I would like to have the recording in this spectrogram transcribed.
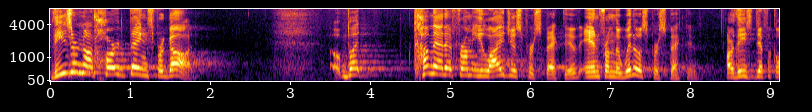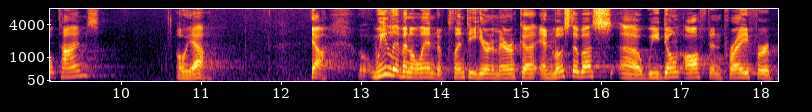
These are not hard things for God. But come at it from Elijah's perspective and from the widow's perspective. Are these difficult times? Oh, yeah. Yeah. We live in a land of plenty here in America, and most of us, uh, we don't often pray for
